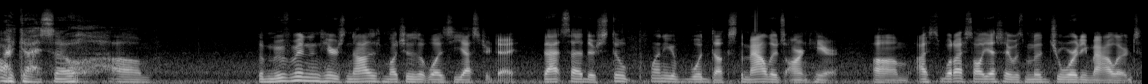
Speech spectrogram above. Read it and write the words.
All right, guys. So, um, the movement in here is not as much as it was yesterday. That said, there's still plenty of wood ducks. The mallards aren't here. Um, I, what I saw yesterday was majority mallards,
